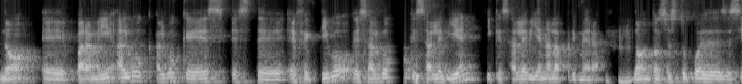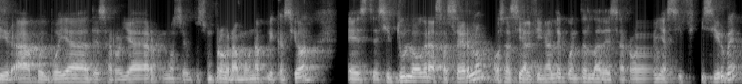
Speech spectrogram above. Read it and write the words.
¿no? Eh, para mí algo, algo que es este, efectivo es algo que sale bien y que sale bien a la primera, ¿no? Entonces tú puedes decir, ah, pues voy a desarrollar, no sé, pues un programa, una aplicación. Este, si tú logras hacerlo, o sea, si al final de cuentas la desarrollas y, sirve,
